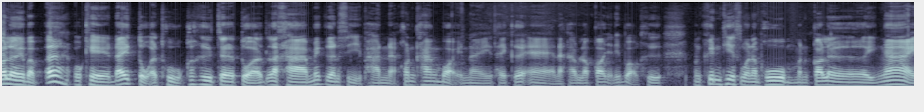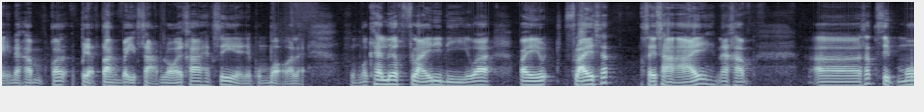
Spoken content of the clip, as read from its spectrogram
ก็เลยแบบเออโอเค ได้ตั๋วถูกก็คือเจอตั๋วราคาไม่เกิน 4 0 0 0น่ะค่อนข้างบ่อยใน Tiger Air นะครับแล้วก็อย่างที่บอกคือมันขึ้นที่สุวรรณภูมิมันก็เลยง่ายนะครับก็ประหยัดตังค์ไปอีก 300 ค่าแท็กซี่อย่างผมบอกกันแหละผมก็แค่เลือก flight ดีๆ ว่าไป flight สักสายๆนะครับสักสิบโม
